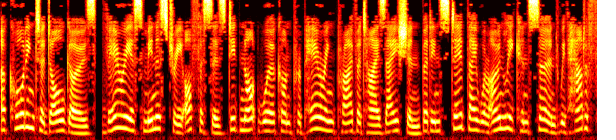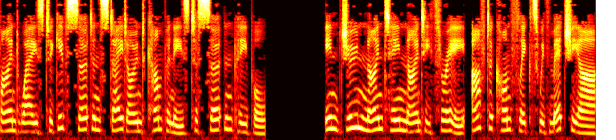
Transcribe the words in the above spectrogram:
According to Dolgos, various ministry officers did not work on preparing privatization but instead they were only concerned with how to find ways to give certain state-owned companies to certain people. In June 1993, after conflicts with Mečiar,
